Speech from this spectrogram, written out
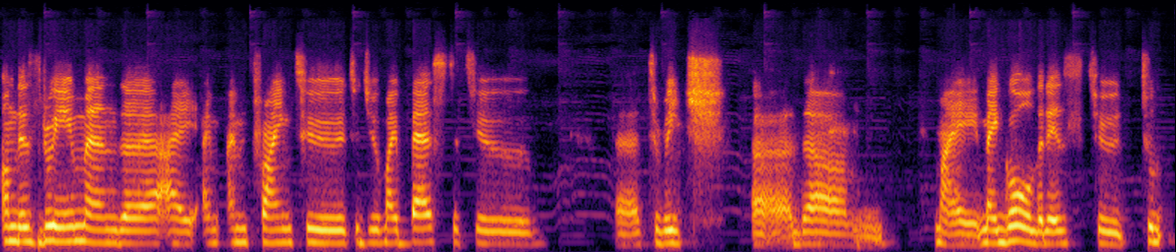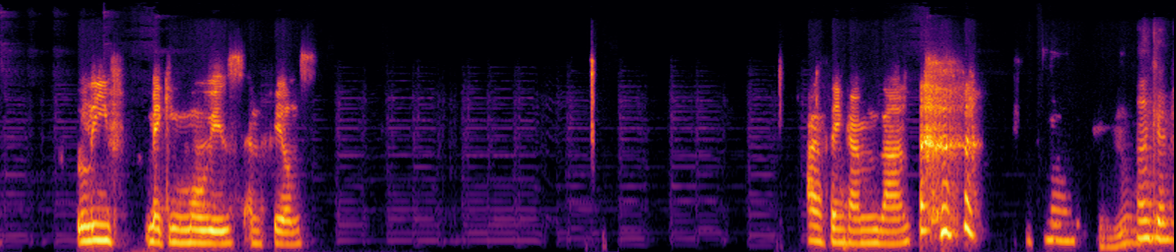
on this dream, and uh, I I'm, I'm trying to to do my best to uh, to reach uh, the um, my my goal that is to to leave making movies and films. I think I'm done. okay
